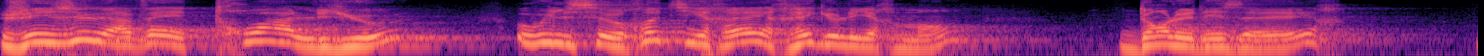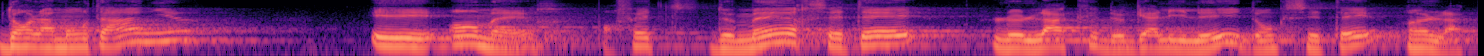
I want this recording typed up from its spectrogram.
Jésus avait trois lieux où il se retirait régulièrement, dans le désert, dans la montagne et en mer. En fait, de mer, c'était le lac de Galilée, donc c'était un lac.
